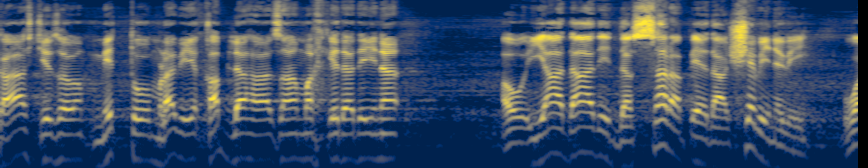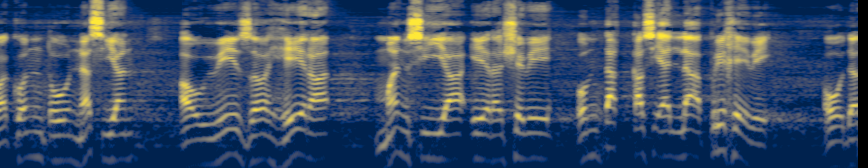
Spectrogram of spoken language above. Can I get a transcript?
کاش چې زه متو مړه وې قبل هذا مخکې د دې نه او یا دا دې د سره پیدا شوې نه وې وکنتو نسیان او وې زه هیره منسیا ایره شوې هم دقسې الله پریښې وې او د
